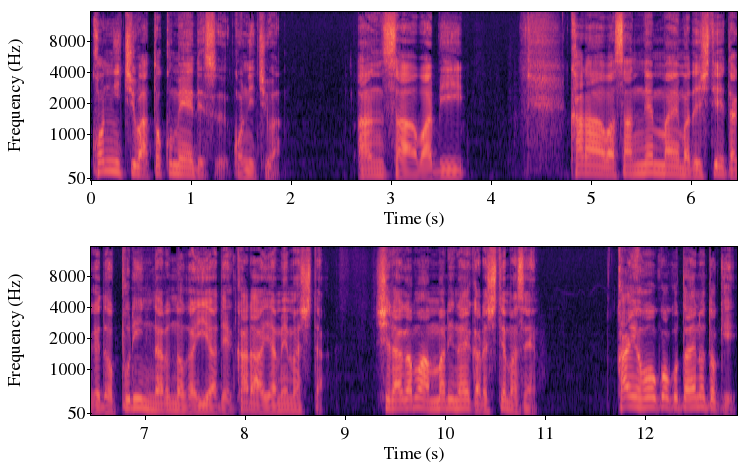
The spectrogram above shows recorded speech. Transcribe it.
こんにちは匿名です。こんにちは。アンサーは B カラーは3年前までしていたけどプリンになるのが嫌でカラーやめました。白髪もあんまりないからしてません。開放国体の時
